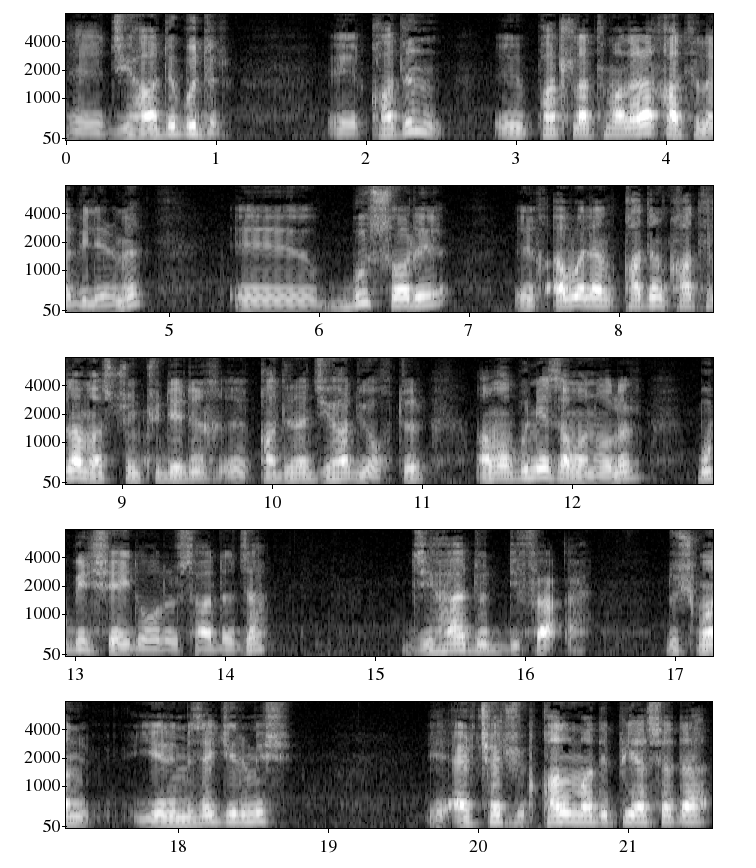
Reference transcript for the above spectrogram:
e, cihadı budur. E, kadın e, patlatmalara katılabilir mi? E, bu soru e, evvelen kadın katılamaz. Çünkü dedik e, kadına cihad yoktur. Ama bu ne zaman olur? Bu bir şeyde olur sadece. Cihadü difa. Düşman yerimize girmiş. E, kalmadı piyasada.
